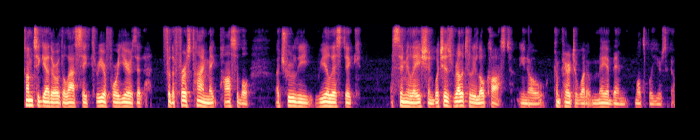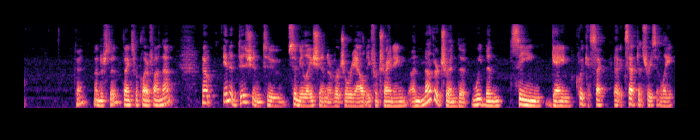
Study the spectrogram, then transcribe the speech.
come together over the last say three or four years that for the first time make possible a truly realistic simulation which is relatively low cost you know compared to what it may have been multiple years ago. Okay understood. Thanks for clarifying that now, in addition to simulation or virtual reality for training, another trend that we've been seeing gain quick acceptance recently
